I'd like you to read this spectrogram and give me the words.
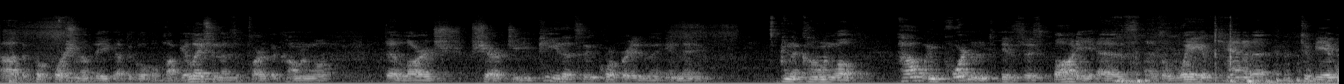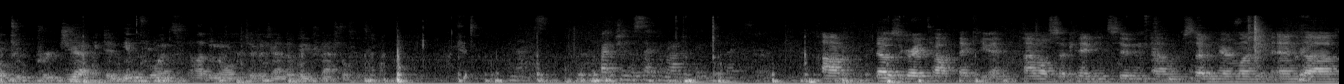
uh, the proportion of the of the global population that's a part of the Commonwealth, the large share of GDP that's incorporated in the in the, in the Commonwealth. How important is this body as, as a way of Canada to be able to project and influence uh, the normative agenda of the international system? Next. Back to the second round. I think you're next. Um, that was a great talk, thank you. And I'm also a Canadian student, um, studying here in London, and uh,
